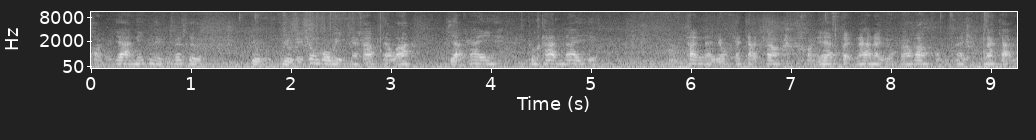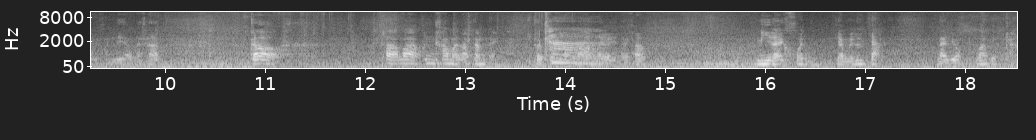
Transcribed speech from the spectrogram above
ขออนุญาตนิดนึงก็คืออยู่อยู่ในช่วงโควิดนะครับ แต่ว่าอยากให้ทุกท่านได้เห็นท่านนายกแจัดก็ขออนุญาตเปิดหน้านายกแล้วก็ผมใส่หน้ากากอยู่คนเดียวนะครับ ก็ทราบว่าเพิ่งเข้ามารับตำแหน่งสดค่ะๆร้อนๆเลยนะครับ มีหลายคนยังไม่รู้จัก นายกว่าเป็นใคร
